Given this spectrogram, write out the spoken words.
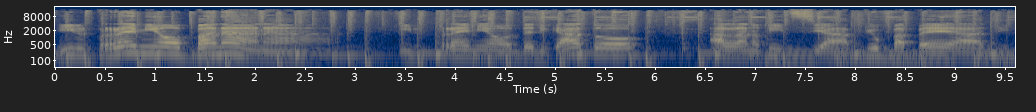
il premio banana, il premio dedicato alla notizia più babbea di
